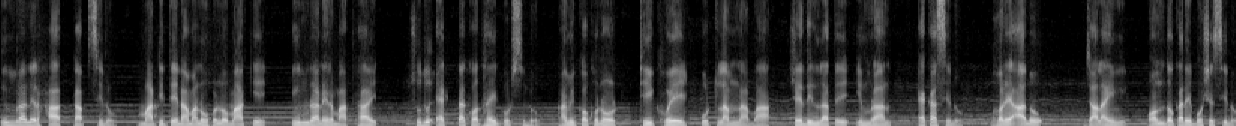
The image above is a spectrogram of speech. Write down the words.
ইমরানের হাত কাঁপছিল। মাটিতে নামানো হলো মাকে ইমরানের মাথায় শুধু একটা কথাই করছিল আমি কখনো ঠিক হয়ে উঠলাম না, মা। সেদিন রাতে ইমরান একা ছিল, ঘরে আলো জ্বালায়নি। অন্ধকারে বসেছিল।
